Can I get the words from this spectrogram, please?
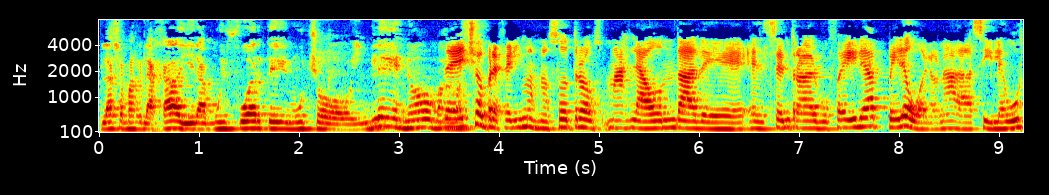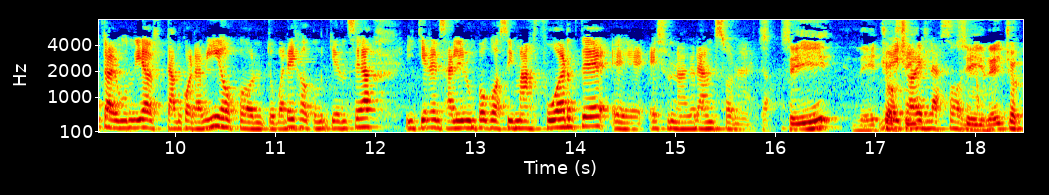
playa más relajada y era muy fuerte, mucho inglés, ¿no? Más- De más- hecho, preferimos nosotros más la onda del centro de Albufeira, pero bueno, nada, si les gusta algún día, están con amigos, con tu pareja, con quien sea, y quieren salir un poco así más fuerte, eh, es una gran zona esta. Sí, de hecho, De hecho, sí. es la zona. Sí, de hecho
